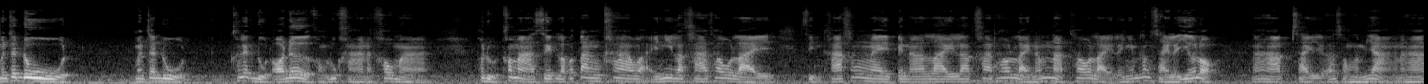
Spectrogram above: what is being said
มันจะดูด มันจะดูดเขาเรียกดูดออเดอร์ของลูกค้านะเข้ามาพอดูดเข้ามาเสร็จเราก็ตั้งค่าว่าไอ้นี่ราคาเท่าไหร่ สินค้าข้างในเป็นอะไรราคาเท่าไหร่น้ำหนักเท่าไหร่อะไรเงี้ยไม่ต้องใส่อะไรเยอะหรอกนะครับใส่สองสามอย่างนะฮะ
